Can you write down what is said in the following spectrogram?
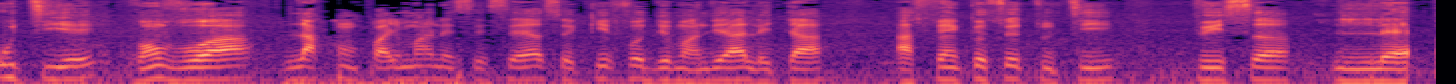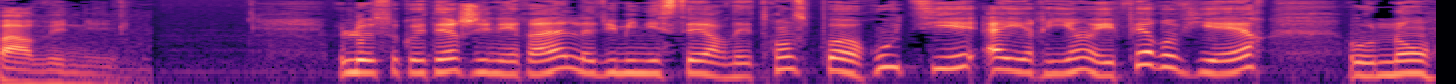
outillés vont voir l'accompagnement nécessaire, ce qu'il faut demander à l'État afin que cet outil puisse les parvenir. Le secrétaire général du ministère des Transports routiers, aériens et ferroviaires, au nom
